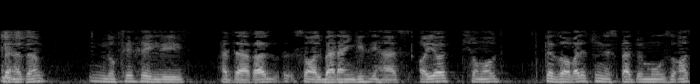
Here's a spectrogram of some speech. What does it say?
به نظرم نکته خیلی حداقل سوال برانگیزی هست. آیا شما قضاوتتون نسبت به موضوعات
